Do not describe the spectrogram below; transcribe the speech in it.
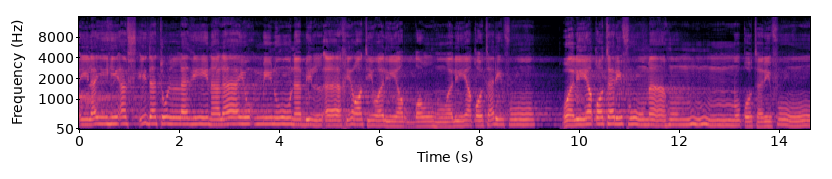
إليه أفئدة الذين لا يؤمنون بالآخرة وليرضوه وليقترفوا وليقترفوا ما هم مقترفون.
